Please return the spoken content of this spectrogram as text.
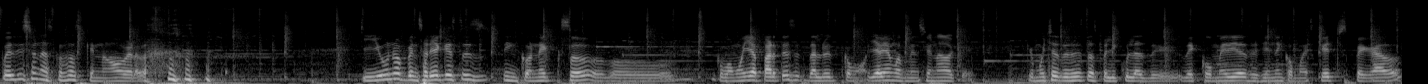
pues dice unas cosas que no, ¿verdad? y uno pensaría que esto es inconexo o como muy aparte, tal vez como ya habíamos mencionado que, que muchas veces estas películas de, de comedia se sienten como sketches pegados.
